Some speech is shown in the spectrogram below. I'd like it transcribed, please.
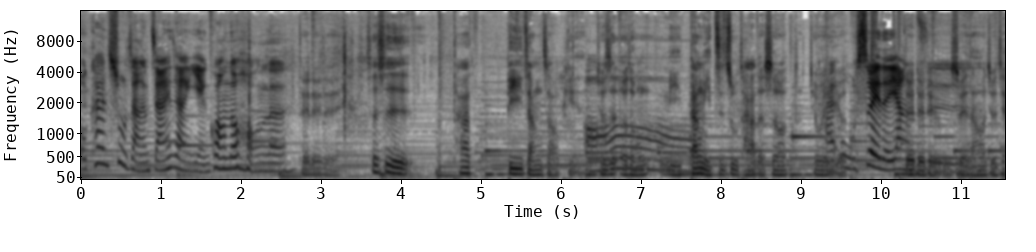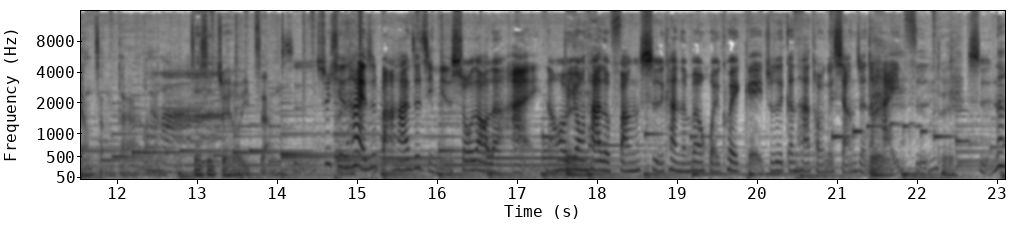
我看处长讲一讲，眼眶都红了。对对对，这是他第一张照片，哦、就是儿童。你当你资助他的时候，就会有五岁的样子。对对对，五岁，然后就这样长大。哇，这是最后一张。是，所以其实他也是把他这几年收到的爱，然后用他的方式，看能不能回馈给就是跟他同一个乡镇的孩子。对，对是那。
